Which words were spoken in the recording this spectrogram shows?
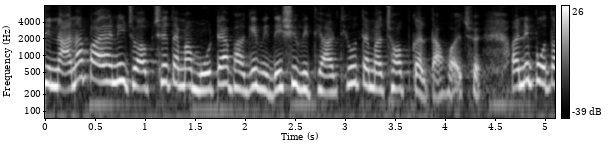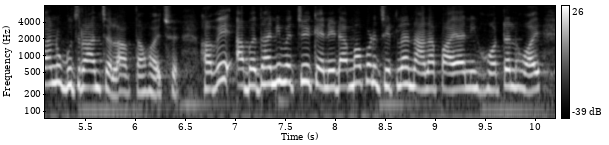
જે નાના પાયાની જોબ છે, તેમાં મોટા ભાગે વિદેશી વિદ્યાર્થીઓ તેમાં જોબ કરતા હોય છે અને પોતાનું ગુજરાન ચલાવતા હોય છે. હવે આ બધાની વચ્ચે કેનેડામાં પણ જેટલા નાના પાયાની હોટલ હોય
